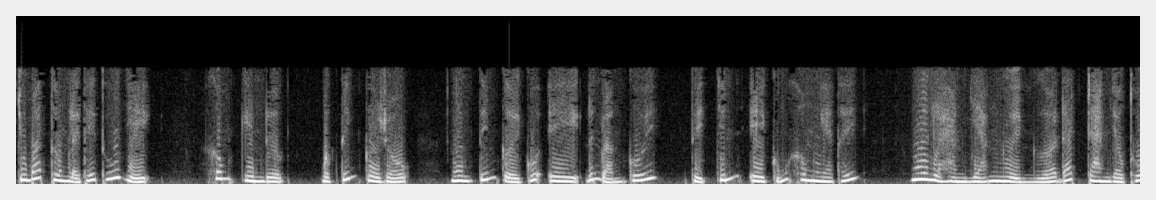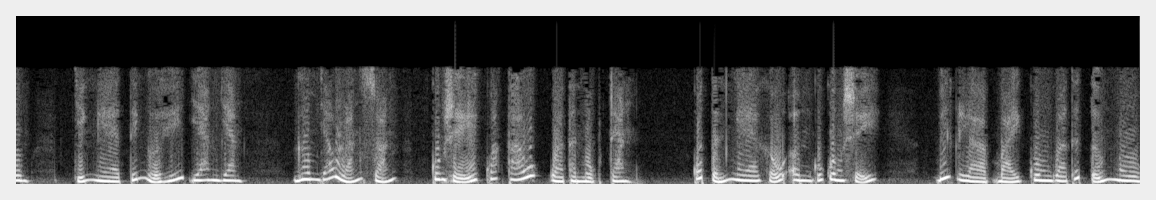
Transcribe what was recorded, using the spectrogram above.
chu bá thông lại thấy thú vị, không kìm được bật tiếng cười rộ, nhưng tiếng cười của y đến đoạn cuối thì chính y cũng không nghe thấy. Nguyên là hàng vạn người ngựa đã tràn vào thôn, chỉ nghe tiếng ngựa hí gian gian gươm giáo loảng xoảng, quân sĩ quát tháo hòa thành một tràng. Quách tỉnh nghe khẩu âm của quân sĩ, biết là bại quân qua thích tử mô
